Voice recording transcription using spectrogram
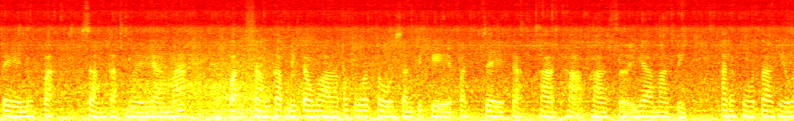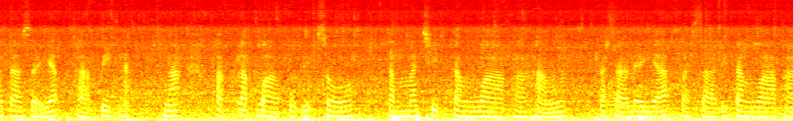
เตนุปะ สังกัเมยามะอุปะสังกับมิตวาภควโต สันติเก ปัจเจกะคาถาภาเสยยามาติอัตโคตาเทวตาเสยยะขาปินะนะภะละวาปุริโสตัมมชิตังวาพาหังภาษาเลยะปัสสาริตังวาพา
